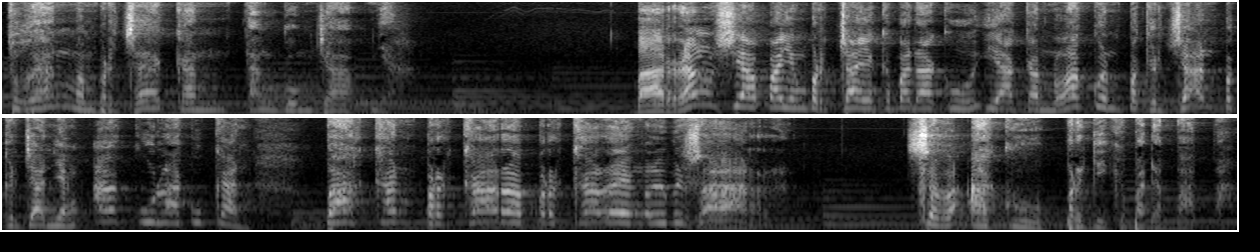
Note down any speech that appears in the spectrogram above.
Tuhan mempercayakan tanggung jawabnya. Barang siapa yang percaya kepadaku, ia akan melakukan pekerjaan-pekerjaan yang aku lakukan. Bahkan perkara-perkara yang lebih besar. Sebab aku pergi kepada Bapa.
